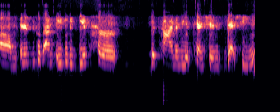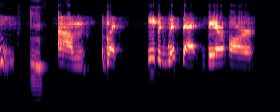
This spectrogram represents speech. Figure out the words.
Um, and it's because I'm able to give her the time and the attention that she needs. Mm. Um, but even with that, there are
